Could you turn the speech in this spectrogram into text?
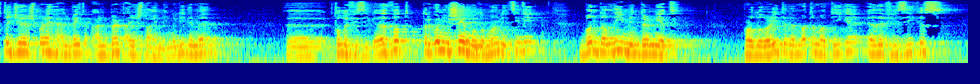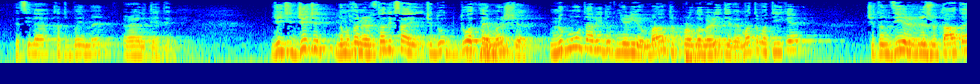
Këtë gjë e shpreh Albert Albert Einstein në lidhje me këtë lloj fizike. Dhe thot, tregon një shembull domthon i cili bën dallimin ndërmjet përllogaritjeve matematike edhe fizikës e cila ka të bëjë me realitetin. Gjë që gjë që domethënë rezultati i kësaj që dua, dua të them është që nuk mund të arrijë dot njeriu me anë të përllogaritjeve matematike që të nxjerrë rezultate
